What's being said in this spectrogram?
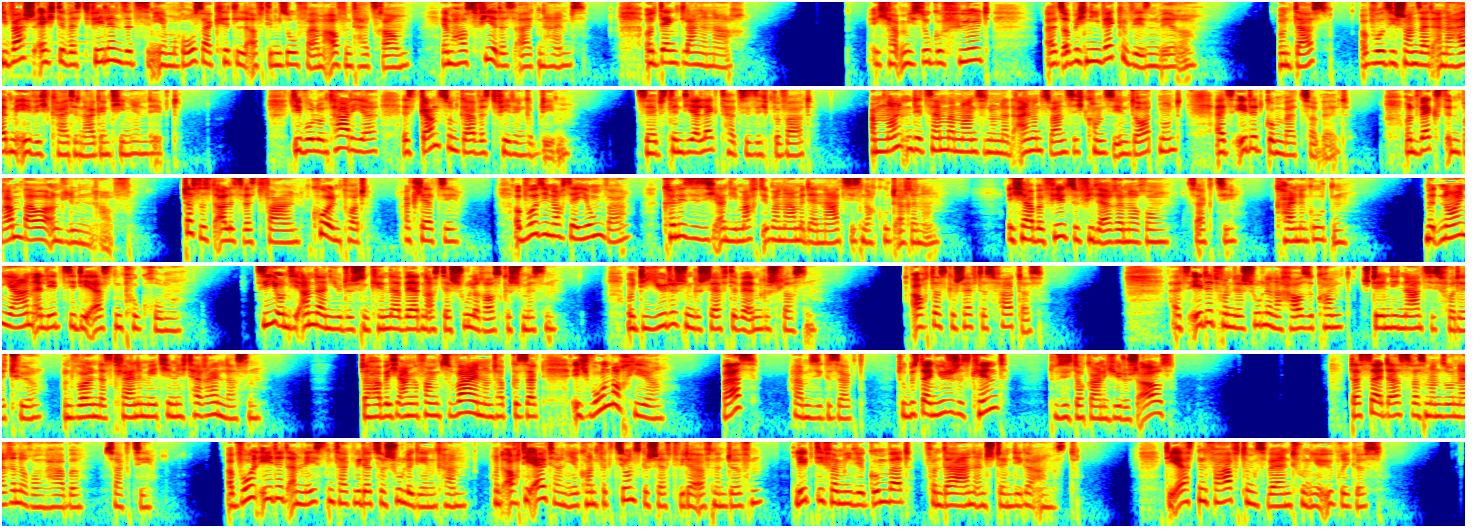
Die waschechte Westfälin sitzt in ihrem rosa Kittel auf dem Sofa im Aufenthaltsraum, im Haus 4 des Altenheims, und denkt lange nach. Ich habe mich so gefühlt, als ob ich nie weg gewesen wäre. Und das, obwohl sie schon seit einer halben Ewigkeit in Argentinien lebt. Die Volontaria ist ganz und gar Westfälin geblieben. Selbst den Dialekt hat sie sich bewahrt. Am 9. Dezember 1921 kommt sie in Dortmund als Edith Gumbert zur Welt und wächst in Brambauer und Lünen auf. Das ist alles Westfalen, Kohlenpott, erklärt sie. Obwohl sie noch sehr jung war, könne sie sich an die Machtübernahme der Nazis noch gut erinnern. Ich habe viel zu viele Erinnerungen, sagt sie, keine guten. Mit neun Jahren erlebt sie die ersten Pogrome. Sie und die anderen jüdischen Kinder werden aus der Schule rausgeschmissen. Und die jüdischen Geschäfte werden geschlossen. Auch das Geschäft des Vaters. Als Edith von der Schule nach Hause kommt, stehen die Nazis vor der Tür und wollen das kleine Mädchen nicht hereinlassen. Da habe ich angefangen zu weinen und habe gesagt, ich wohne doch hier. Was? haben sie gesagt. Du bist ein jüdisches Kind? Du siehst doch gar nicht jüdisch aus. Das sei das, was man so in Erinnerung habe, sagt sie. Obwohl Edith am nächsten Tag wieder zur Schule gehen kann und auch die Eltern ihr Konfektionsgeschäft wieder öffnen dürfen, lebt die Familie Gumbert von da an in ständiger Angst. Die ersten Verhaftungswellen tun ihr Übriges.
